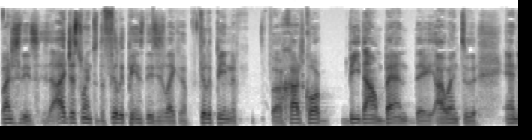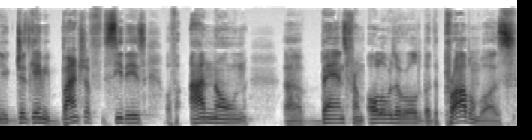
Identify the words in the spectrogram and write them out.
bunch of CDs. I just went to the Philippines. This is like a Philippine uh, hardcore beat down band. They I went to, and you just gave me a bunch of CDs of unknown uh, bands from all over the world. But the problem was,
